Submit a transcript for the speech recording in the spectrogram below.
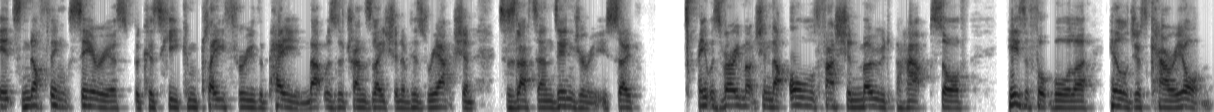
It's nothing serious because he can play through the pain. That was the translation of his reaction to Zlatan's injury. So it was very much in that old fashioned mode, perhaps, of he's a footballer, he'll just carry on.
